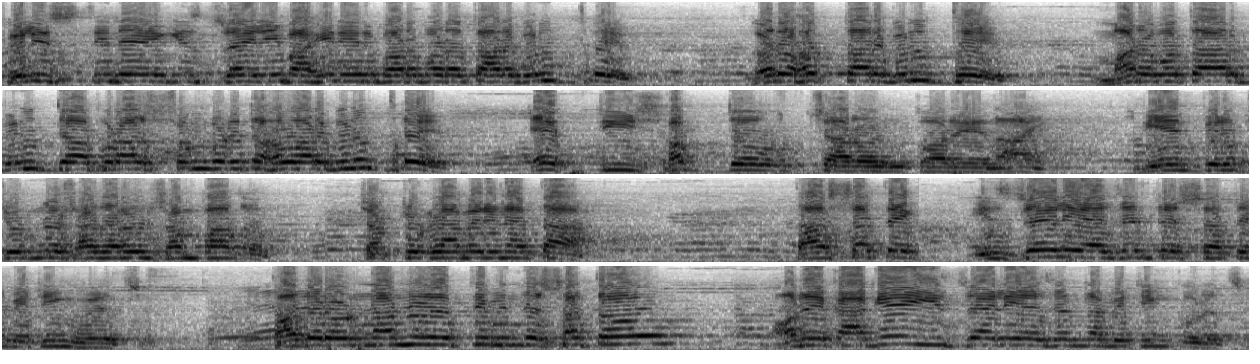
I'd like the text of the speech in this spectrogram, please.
ফিলিস্তিনে ইসরায়েলি বাহিনীর বর্বরতার বিরুদ্ধে গণহত্যার বিরুদ্ধে, মানবতার বিরুদ্ধে অপরাধ সংগঠিত হওয়ার বিরুদ্ধে একটি শব্দ উচ্চারণ করে নাই। বিএনপির যুগ্ম সাধারণ সম্পাদক, চট্টগ্রামের নেতা, তার সাথে ইসরায়েলি এজেন্টের সাথে মিটিং হয়েছে। তাদের অন্যান্য নেতৃবৃন্দের সাথেও অনেক আগেই ইসরায়েলি এজেন্টরা মিটিং করেছে।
